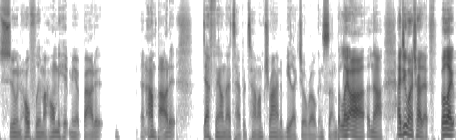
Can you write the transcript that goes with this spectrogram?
soon. Hopefully, my homie hit me about it, and I'm about it. Definitely on that type of time. I'm trying to be like Joe Rogan's son, but like, ah, uh, nah, I do want to try that. But like,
